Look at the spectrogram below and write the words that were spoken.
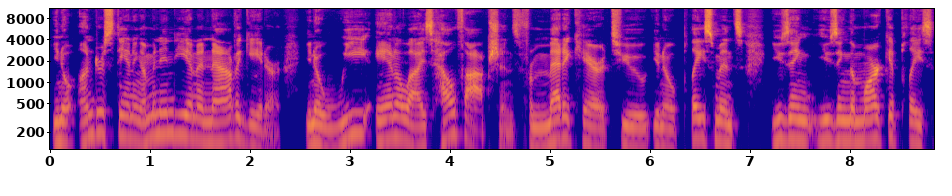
You know understanding i'm an indiana navigator. You know we analyze health options from medicare to you know placements using using the marketplace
